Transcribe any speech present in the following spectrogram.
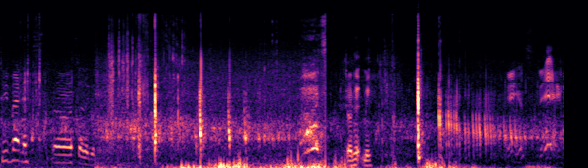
See if I. No, oh, that's not a good. Don't hit me. Dang, it's thick.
